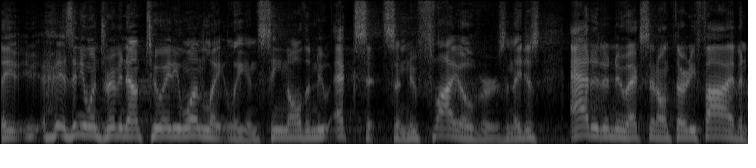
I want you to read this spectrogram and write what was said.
They, has anyone driven down 281 lately and seen all the new exits and new flyovers? And they just added a new exit on 35. And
